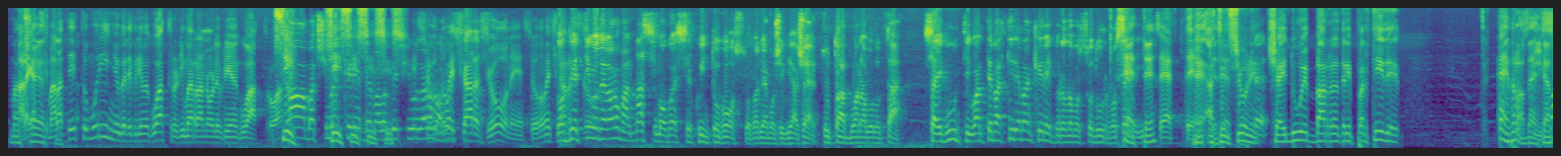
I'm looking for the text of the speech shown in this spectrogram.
Ma Ma ragazzi, certo. ma l'ha detto Murigno che le prime 4 rimarranno le prime 4. Sì. No, ma ci sì, mancherebbe, sì, ma sì, l'obiettivo da Roma secondo me c'ha ragione. Secondo me c'ha L'obiettivo ragione. della Roma al massimo può essere il quinto posto, parliamoci chiaro, cioè tutta la buona volontà. Sei punti, quante partite mancherebbero dopo sto turno? Sette? Sette. Eh, attenzione, sette. c'hai 2 barra 3 partite. Eh, però beh, il Sì, No, ma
